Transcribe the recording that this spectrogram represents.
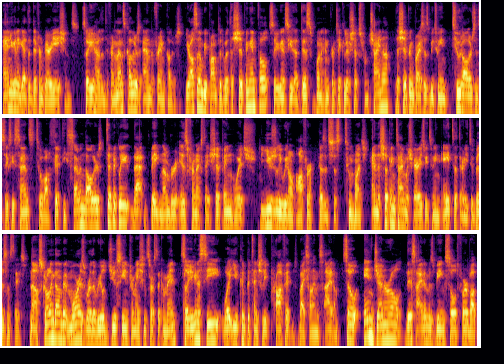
and you're going to get the different variations. So you have the different lens colors and the frame colors. You're also going to be prompted with the shipping info. So you're going to see that this one in particular ships from China. The shipping price is between $2.60 to about $57. Typically that big number is for next day shipping, which usually we don't offer because it's just too much. And the shipping time, which varies between 8 to 32 business days. Now scrolling down a bit more is where the real juicy information starts to come in. So you're going to see what you can potentially profit by selling this item. So in general, this item is being sold for about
